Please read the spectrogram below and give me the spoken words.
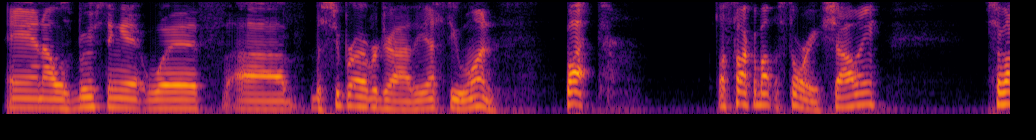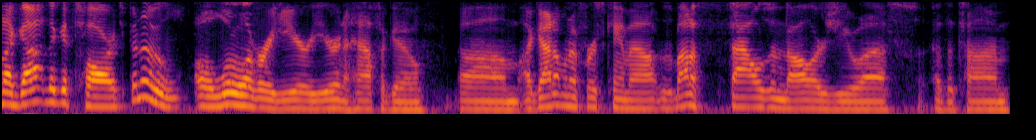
and I was boosting it with uh, the Super Overdrive, the SD1. But let's talk about the story, shall we? So when I got the guitar, it's been a, a little over a year, year and a half ago. Um, I got it when it first came out. It was about a thousand dollars US at the time.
